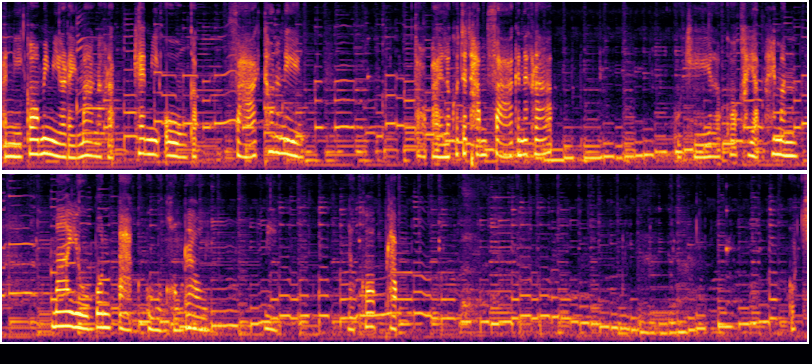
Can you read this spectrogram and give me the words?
อันนี้ก็ไม่มีอะไรมากนะครับ แค่มีโอ่งกับฝาเท่านั้นเอง ต่อไปเราก็จะทำฝากันนะครับ โอเคแล้วก็ขยับให้มันมาอยู่บนปากโอ่งของเรา นี่ แล้วก็ปรับโอเค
